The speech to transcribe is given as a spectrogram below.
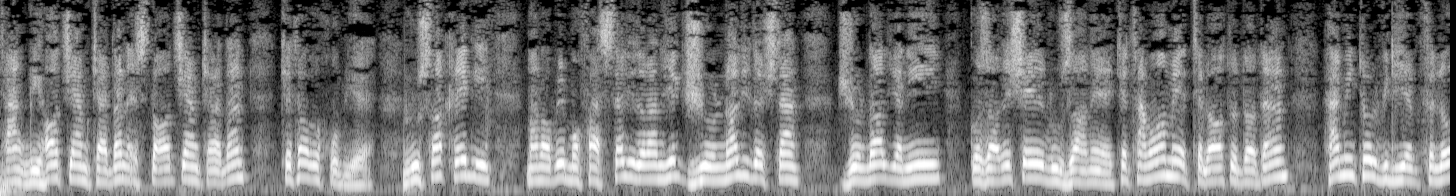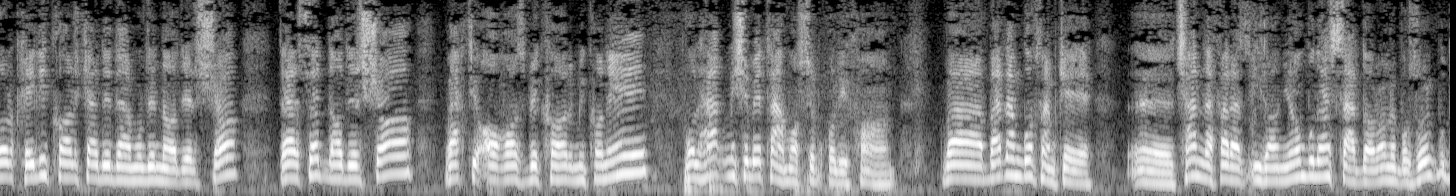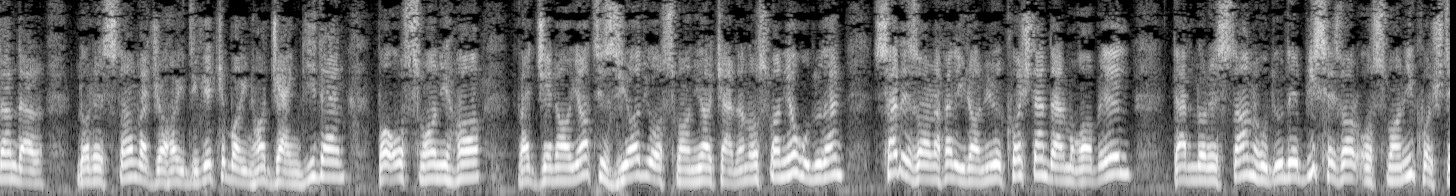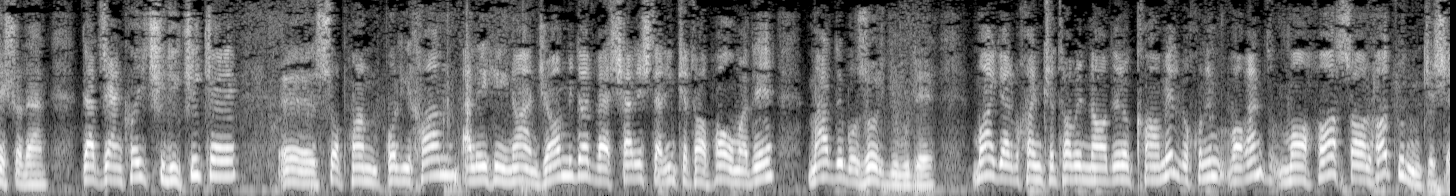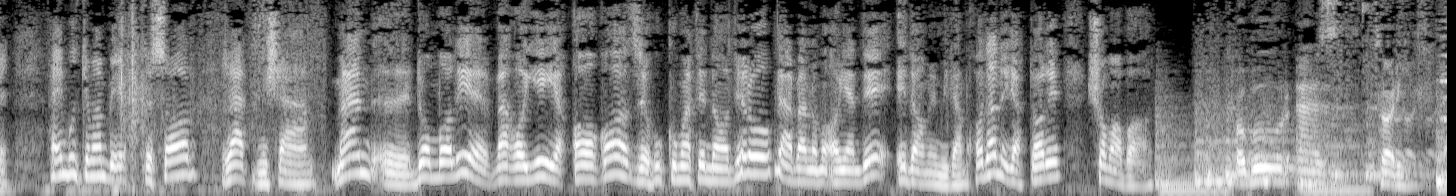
تنقیحات هم کردن اصلاحات هم کردن. کتاب خوبیه. روسا خیلی منابع مفصلی دارن. یک ژورنالی داشتن. ژورنال یعنی گزارش روزانه که تمام اطلاعات رو دادن. همینطور ویلیام فلور خیلی کار کرده در مورد نادرشاه در صورت نادرشاه وقتی آغاز به کار می‌کنه ملحق میشه به تماسب قلی خان. و بعدم گفتم که چند نفر از ایرانیان بودن سرداران بزرگ بودن در لرستان و جاهای دیگه که با اینها جنگیدن با عثمانی ها و جنایات زیادی عثمانی ها کردن. عثمانی ها حدودا صد هزار نفر ایرانی رو کشتن. در مقابل در لرستان حدود 20 هزار عثمانی کشته شدن. در جنگ های چریکی که صبحان قلی خان علیه اینا انجام می‌داد و شرش در این کتاب ها اومده مرد بزرگی بوده. ما اگر بخوایم کتاب نادر رو کامل بخونیم واقعا ماها سالها طول می‌کشه. همین بود که من به اختصار رد میشم. من دنباله وقایع آغاز حکومت نادر رو در برنامه آینده ادامه میدم. خدا نگهدار شما باد. عبور از تاریخ.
